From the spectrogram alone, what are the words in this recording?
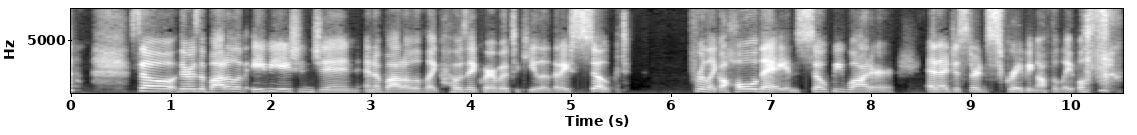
so there was a bottle of aviation gin and a bottle of like Jose Cuervo tequila that I soaked for like a whole day in soapy water. And I just started scraping off the labels.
